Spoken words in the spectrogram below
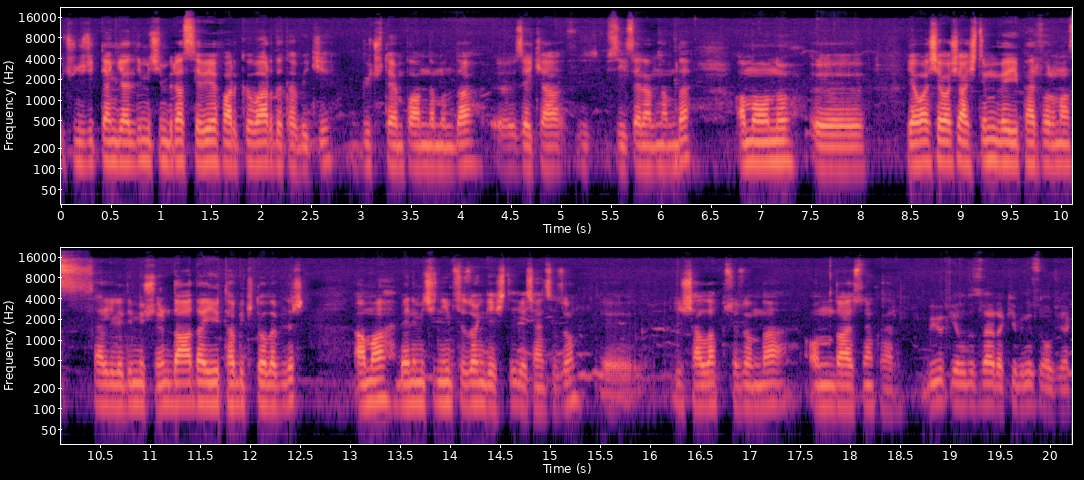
3. ligden geldiğim için biraz seviye farkı vardı tabii ki. Güç tempo anlamında, e, zeka, fiziksel anlamda. Ama onu e, yavaş yavaş açtım ve iyi performans sergilediğimi düşünüyorum. Daha da iyi tabii ki de olabilir. Ama benim için iyi bir sezon geçti geçen sezon. Ee, inşallah bu sezonda onun daha üstüne koyarım. Büyük yıldızlar rakibiniz olacak.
